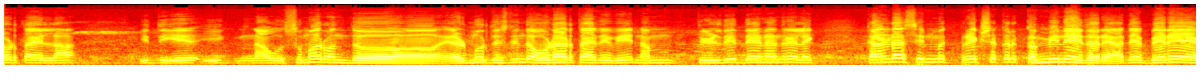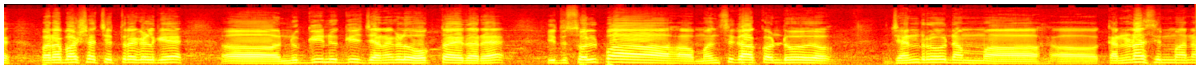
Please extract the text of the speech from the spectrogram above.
ನೋಡ್ತಾ ಇಲ್ಲ. ಇದು ಈಗ ನಾವು ಸುಮಾರು ಒಂದು ಎರಡು ಮೂರು ದಿವಸದಿಂದ ಓಡಾಡ್ತಾ ಇದ್ದೀವಿ ನಮ್ಮ ತಿಳಿದಿದ್ದೇನೆಂದರೆ, ಲೈಕ್, ಕನ್ನಡ ಸಿನಿಮಾಕ್ಕೆ ಪ್ರೇಕ್ಷಕರು ಕಮ್ಮಿನೇ ಇದ್ದಾರೆ ಅದೇ ಬೇರೆ ಪರಭಾಷಾ ಚಿತ್ರಗಳಿಗೆ ನುಗ್ಗಿ ನುಗ್ಗಿ ಜನಗಳು ಹೋಗ್ತಾ ಇದ್ದಾರೆ ಇದು ಸ್ವಲ್ಪ ಮನಸ್ಸಿಗೆ ಹಾಕ್ಕೊಂಡು ಜನರು ನಮ್ಮ ಕನ್ನಡ ಸಿನಿಮಾನ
